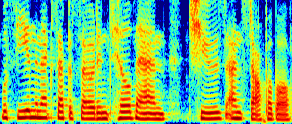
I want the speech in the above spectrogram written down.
We'll see you in the next episode. Until then, choose unstoppable.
